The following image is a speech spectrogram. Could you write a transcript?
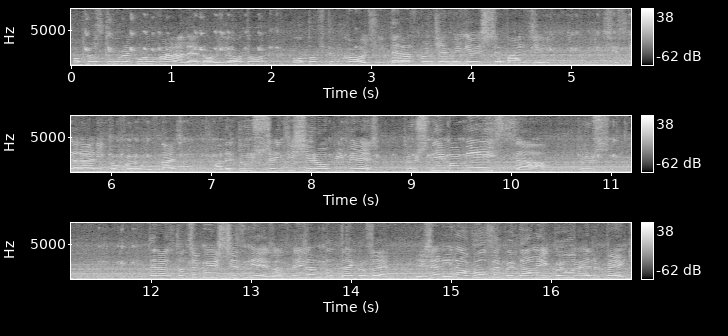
po prostu uregulowane, no i o to, o to w tym chodzi. Teraz będziemy jeszcze bardziej się starali to wyrównać, ale tu już wszędzie się robi, wiesz, tu już nie ma miejsca, tu już teraz do czego jeszcze zmierzam? Zmierzam do tego, że jeżeli nawozy by dalej były NPK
